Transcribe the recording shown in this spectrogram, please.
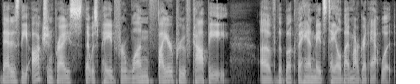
That is the auction price that was paid for one fireproof copy of the book The Handmaid's Tale by Margaret Atwood.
